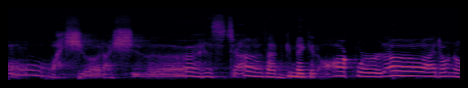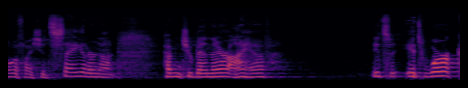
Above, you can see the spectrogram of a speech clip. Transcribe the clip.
oh, I should, I should, it's, uh, that make it awkward. Oh, I don't know if I should say it or not. Haven't you been there? I have. It's, it's work,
